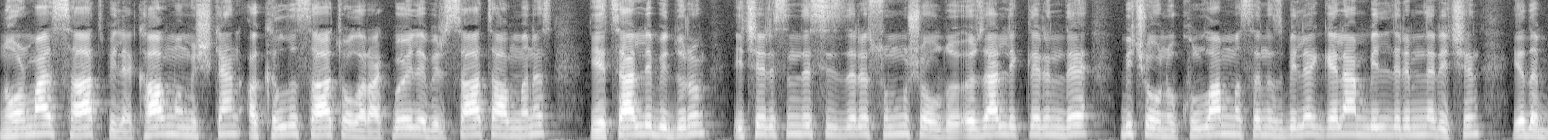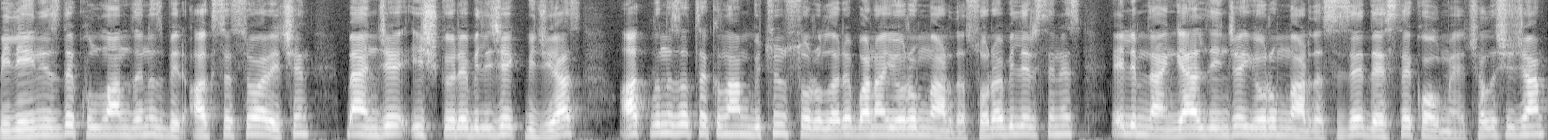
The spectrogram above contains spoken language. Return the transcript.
normal saat bile kalmamışken akıllı saat olarak böyle bir saat almanız yeterli bir durum. İçerisinde sizlere sunmuş olduğu özelliklerin de birçoğunu kullanmasanız bile gelen bildirimler için ya da bileğinizde kullandığınız bir aksesuar için bence iş görebilecek bir cihaz. Aklınıza takılan bütün soruları bana yorumlarda sorabilirsiniz. Elimden geldiğince yorumlarda size destek olmaya çalışacağım.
